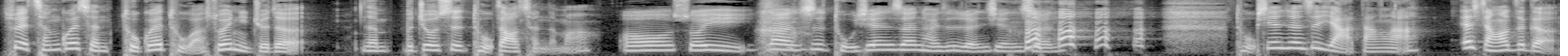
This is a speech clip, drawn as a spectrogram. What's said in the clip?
所以尘归尘，土归土啊。所以你觉得人不就是土造成的吗？哦，所以那是土先生还是人先生？土先生是亚当啦，要讲到这个，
